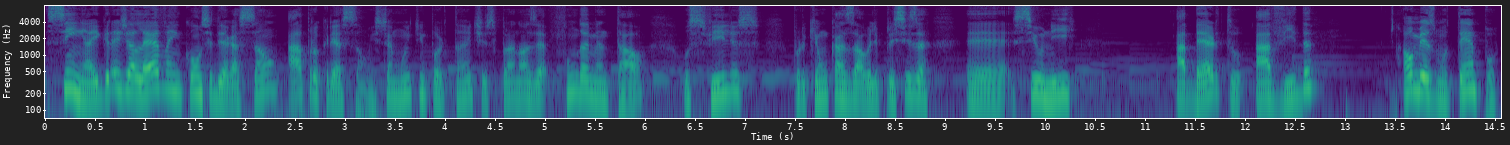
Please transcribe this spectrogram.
Sim, a igreja leva em consideração a procriação. Isso é muito importante, isso para nós é fundamental. Os filhos, porque um casal ele precisa é, se unir aberto à vida. Ao mesmo tempo,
